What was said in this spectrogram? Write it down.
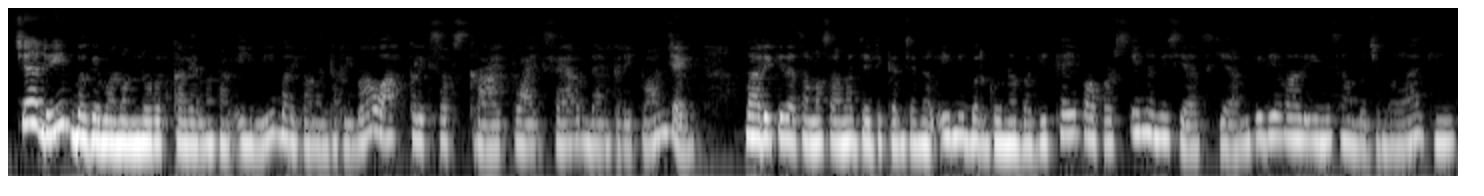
Jadi, bagaimana menurut kalian tentang ini? Beri komentar di bawah, klik subscribe, like, share, dan klik lonceng. Mari kita sama-sama jadikan channel ini berguna bagi K-popers Indonesia. Sekian video kali ini, sampai jumpa lagi.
